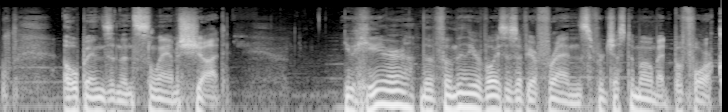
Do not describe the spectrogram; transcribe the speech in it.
opens and then slams shut, you hear the familiar voices of your friends for just a moment before.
